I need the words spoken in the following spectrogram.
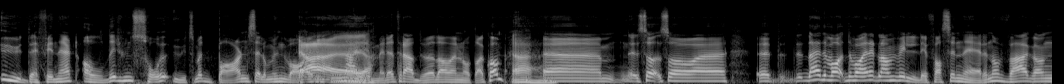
udefinert alder. Hun så jo ut som et barn, selv om hun var Ja, ja, nærmere 30 da den låta kom. Eh, så så d- Nei, det var, det var et eller annet veldig fascinerende, og hver gang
